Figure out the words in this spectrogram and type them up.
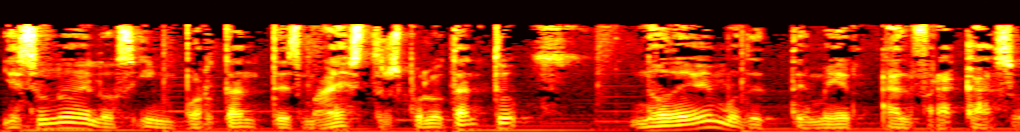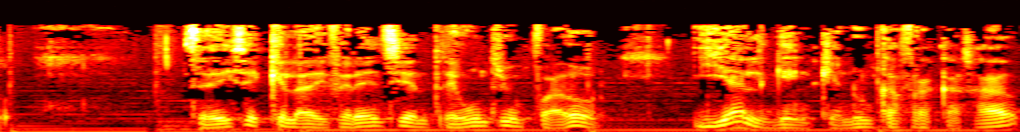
y es uno de los importantes maestros, por lo tanto, no debemos de temer al fracaso. Se dice que la diferencia entre un triunfador y alguien que nunca ha fracasado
